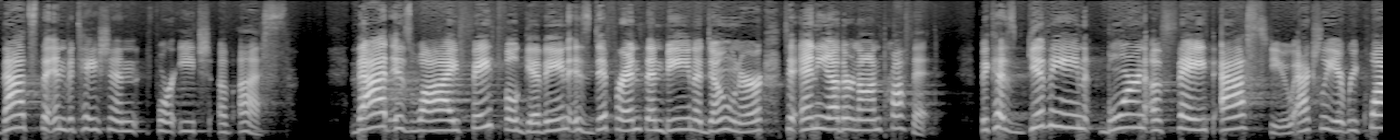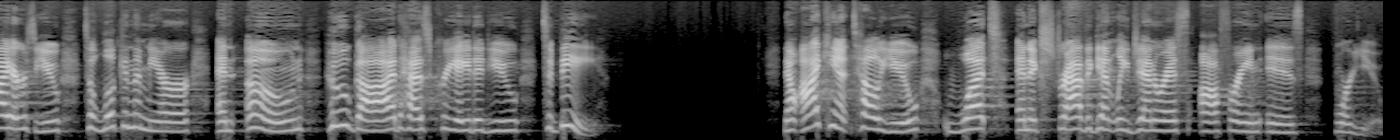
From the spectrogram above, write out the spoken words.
That's the invitation for each of us. That is why faithful giving is different than being a donor to any other nonprofit. Because giving born of faith asks you, actually, it requires you to look in the mirror and own who God has created you to be. Now, I can't tell you what an extravagantly generous offering is for you.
